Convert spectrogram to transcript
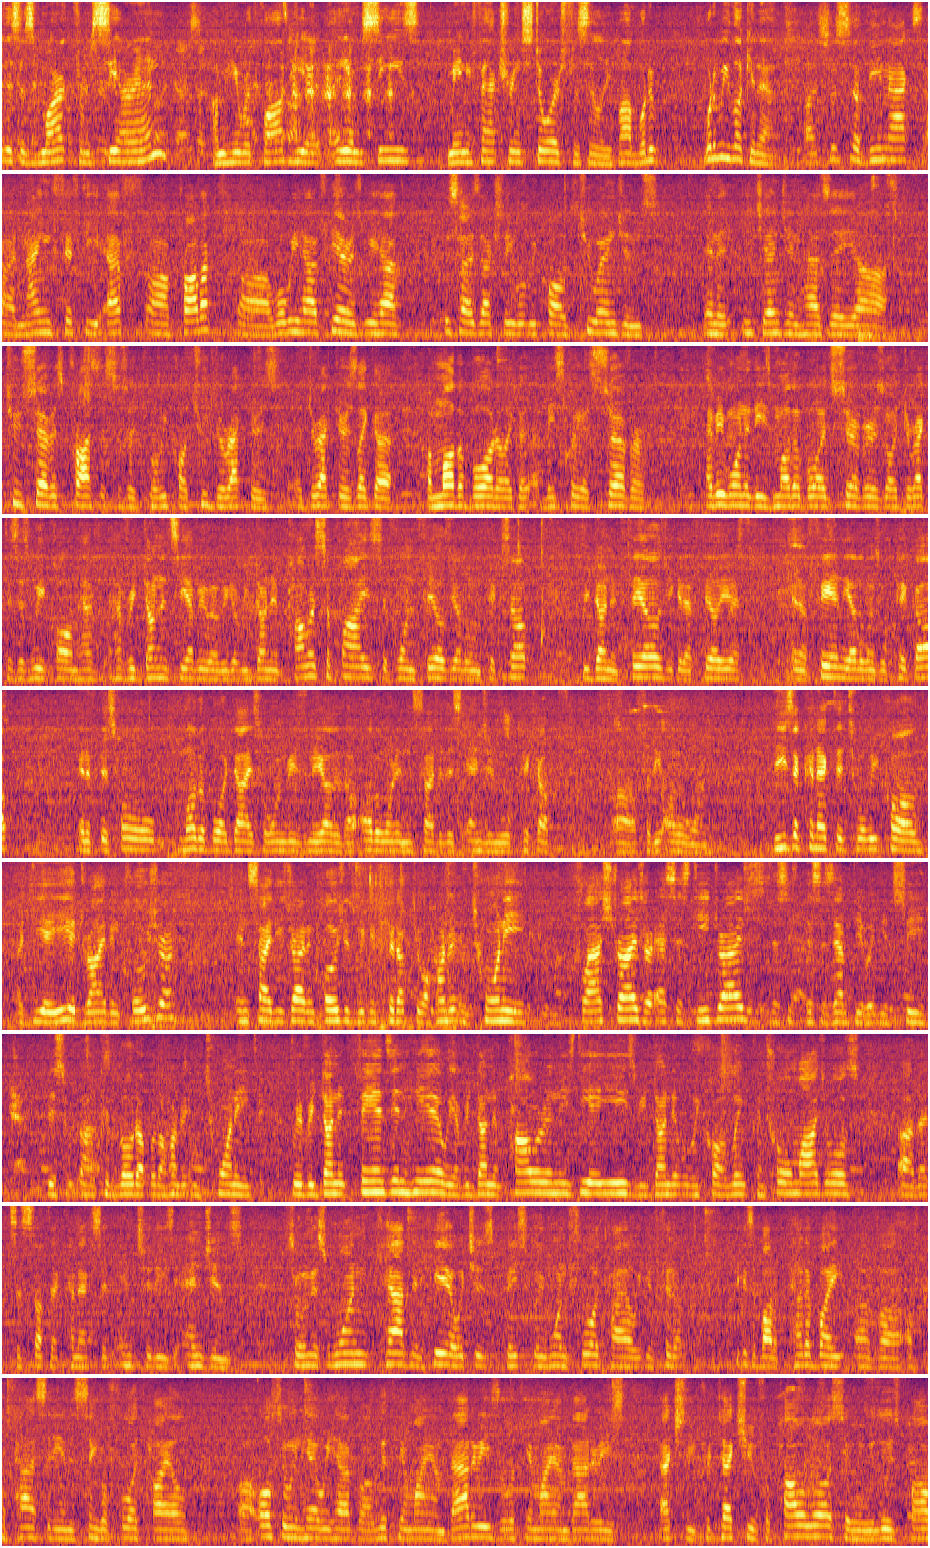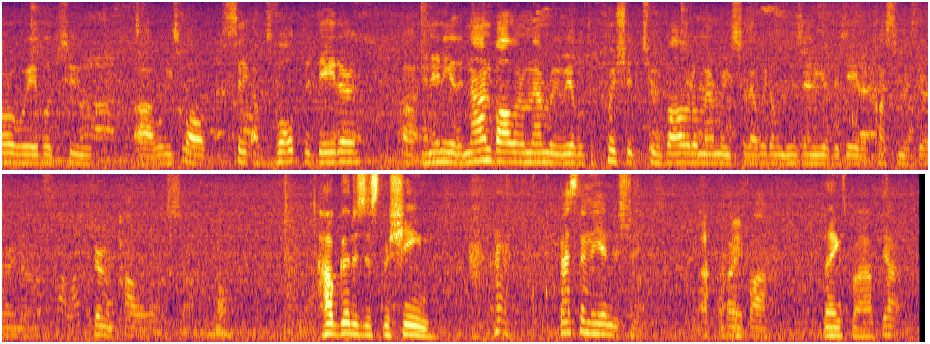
this is Mark from CRN. I'm here with Bob here at EMC's manufacturing storage facility. Bob, what are, what are we looking at? Uh, so this is a VMAX uh, 950F uh, product. Uh, what we have here is we have, this has actually what we call two engines and it. Each engine has a uh, two service processors, or what we call two directors. A director is like a, a motherboard or like a, basically a server every one of these motherboards, servers, or directors as we call them have, have redundancy everywhere. We got redundant power supplies. If one fails, the other one picks up. Redundant fails, you could have failure in a fan, the other ones will pick up. And if this whole motherboard dies for one reason or the other, the other one inside of this engine will pick up uh, for the other one. These are connected to what we call a DAE, a drive enclosure. Inside these drive enclosures, we can fit up to 120 flash drives or SSD drives. This is, this is empty, but you'd see this uh, could load up with 120. We have redundant fans in here. We have redundant power in these DAEs, redundant what we call link control modules. Uh, that's the stuff that connects it into these engines. So in this one cabinet here, which is basically one floor tile, we can fit up, I think it's about a petabyte of, uh, of capacity in a single floor tile. Uh, also in here we have uh, lithium ion batteries. The lithium ion batteries actually protects you for power loss. So when we lose power, we're able to uh, what we call say, vault the data uh, and any of the non-volatile memory, we're able to push it to volatile memory so that we don't lose any of the data customers during uh, during power loss. So. How good is this machine? Best in the industry by far. Thanks, Bob. Yeah.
